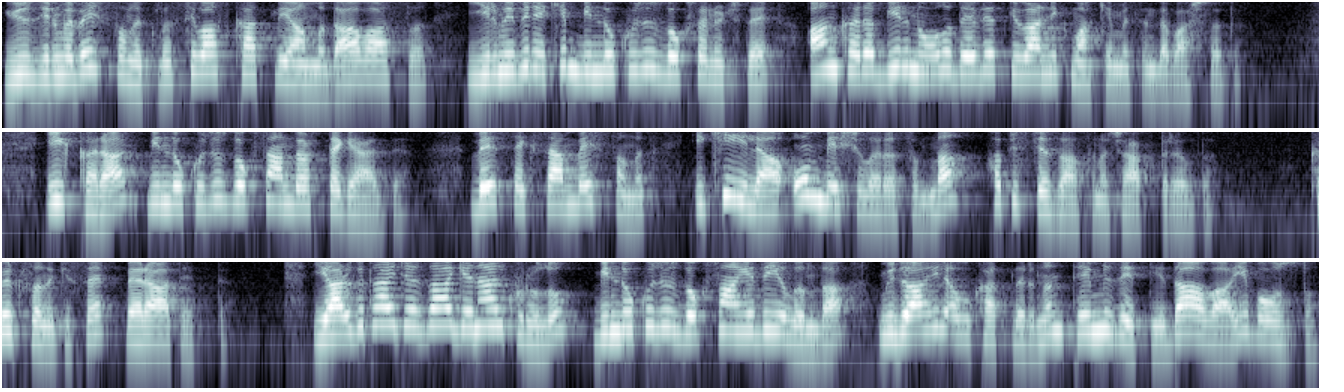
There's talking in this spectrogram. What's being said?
125 sanıklı Sivas katliamı davası 21 Ekim 1993'te Ankara Birnoğlu Devlet Güvenlik Mahkemesi'nde başladı. İlk karar 1994'te geldi ve 85 sanık 2 ila 15 yıl arasında hapis cezasına çarptırıldı. 40 sanık ise beraat etti. Yargıtay Ceza Genel Kurulu 1997 yılında müdahil avukatlarının temiz ettiği davayı bozdu.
